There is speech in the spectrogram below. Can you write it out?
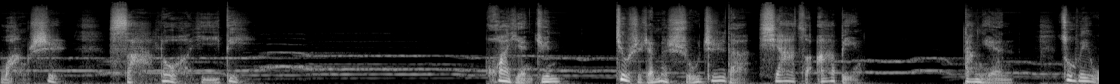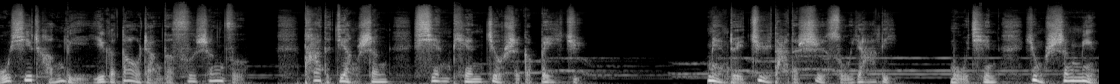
往事洒落一地。华眼君就是人们熟知的瞎子阿炳。当年，作为无锡城里一个道长的私生子，他的降生先天就是个悲剧。面对巨大的世俗压力，母亲用生命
